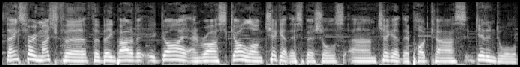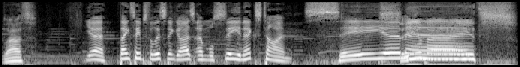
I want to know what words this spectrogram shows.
thanks very much for, for being part of it. Guy and Rice. go along, check out their specials, um, check out their podcasts, get into all of that. Yeah. Thanks heaps for listening, guys, and we'll see you next time. See you, See mates. you, mates.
